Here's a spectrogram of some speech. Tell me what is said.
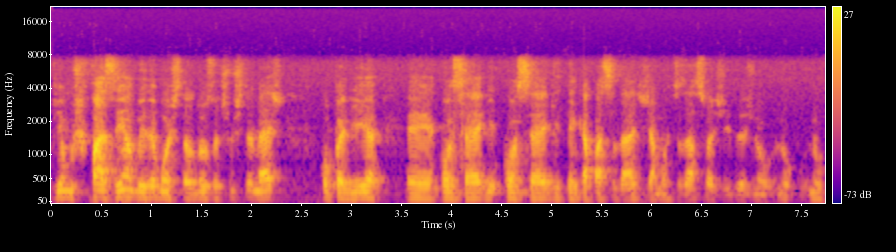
vimos fazendo e demonstrando nos últimos trimestres, companhia é, consegue, consegue, tem capacidade de amortizar suas dívidas no, no, no,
